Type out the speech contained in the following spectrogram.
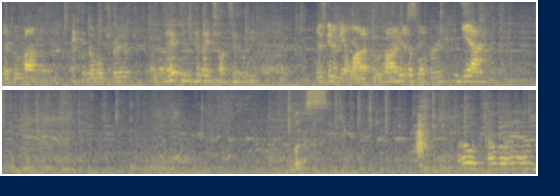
The hoo-ha. Double trip. And then I, then I taunted Lee. There's gonna be a lot of hoo-ha just the bumper. Yeah. Whoops. Ah. Oh, combo him.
